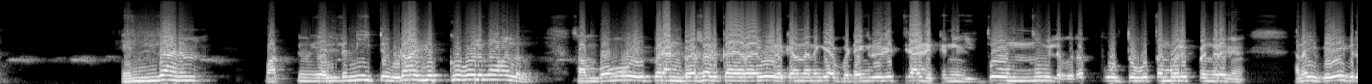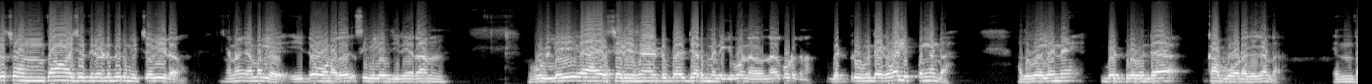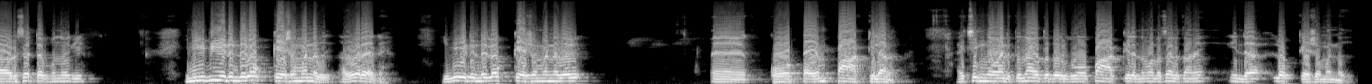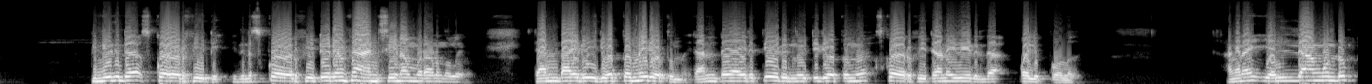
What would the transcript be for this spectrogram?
എല്ലാനും എല്ലാം നീറ്റ് ഒരു അഴുക്ക് പോലും കാണല്ലോ സംഭവം ഇപ്പൊ രണ്ടു വർഷം അടുക്കായ വീടൊക്കെയാണെന്നുണ്ടെങ്കിൽ എവിടെയെങ്കിലും ഒരു ഇത്തിരി അഴുക്കെങ്കിലും ഇതൊന്നുമില്ല. ഇവരുടെ പുതുപുത്തം പോലെ ഇപ്പം കിടക്കുകയാണ് കാരണം ഇവർ ഇവരുടെ സ്വന്തം ആവശ്യത്തിന് വേണ്ടി നിർമ്മിച്ച വീടാണ്. കാരണം ഞാൻ പറഞ്ഞേ ഈ ഡോണർ സിവിൽ എഞ്ചിനീയർ ആണ്. പുള്ളി ഹയർ സ്റ്റഡീസിനായിട്ട് ഇപ്പൊ ജർമ്മനിക്ക് ഒന്ന് കൊടുക്കണം. ബെഡ്റൂമിന്റെ ഒക്കെ വലിപ്പം കണ്ട. അതുപോലെ തന്നെ ബെഡ്റൂമിന്റെ കബോർഡൊക്കെ കണ്ട. എന്താ ഒരു സെറ്റപ്പ് നോക്കി. ഇനി ഈ വീടിന്റെ ലൊക്കേഷൻ വന്നത് അത് പറയട്ടെ ഈ വീടിന്റെ ലൊക്കേഷൻ വന്നത് കോട്ടയം പാക്കിലാണ്. ചിങ്ങവനത്ത് നിന്ന് അകത്തോട്ട് പോകുമ്പോൾ പാക്കിൽ എന്ന് പറഞ്ഞ സ്ഥലത്താണ് ഇതിന്റെ ലൊക്കേഷൻ വന്നത്. പിന്നെ ഇതിന്റെ സ്ക്വയർ ഫീറ്റ് ഇതിന്റെ സ്ക്വയർ ഫീറ്റ് വരെ ഫാൻസി നമ്പർ ആണെന്നുള്ളത്. രണ്ടായിരത്തി ഇരുപത്തി ഒന്ന് ഇരുപത്തി ഒന്ന് രണ്ടായിരത്തി ഒരുന്നൂറ്റി ഇരുപത്തി ഒന്ന് സ്ക്വയർ ഫീറ്റ് ആണ് ഈ വീടിന്റെ വലിപ്പമുള്ളത് അങ്ങനെ എല്ലാം കൊണ്ടും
